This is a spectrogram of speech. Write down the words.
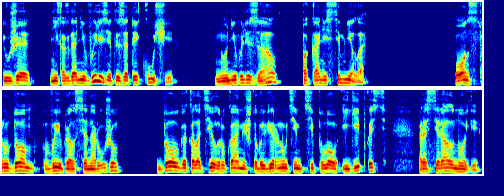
и уже никогда не вылезет из этой кучи, но не вылезал, пока не стемнело. Он с трудом выбрался наружу, долго колотил руками, чтобы вернуть им тепло и гибкость, растирал ноги.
